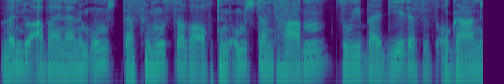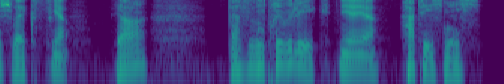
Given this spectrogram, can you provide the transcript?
Wenn du aber in einem Umstand, dafür musst du aber auch den Umstand haben, so wie bei dir, dass es organisch wächst. Ja. Ja, das ist ein Privileg. Ja, ja. Hatte ich nicht.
